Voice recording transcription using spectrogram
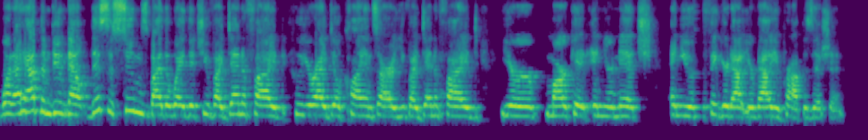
what I have them do now, this assumes, by the way, that you've identified who your ideal clients are, you've identified your market and your niche, and you've figured out your value proposition.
